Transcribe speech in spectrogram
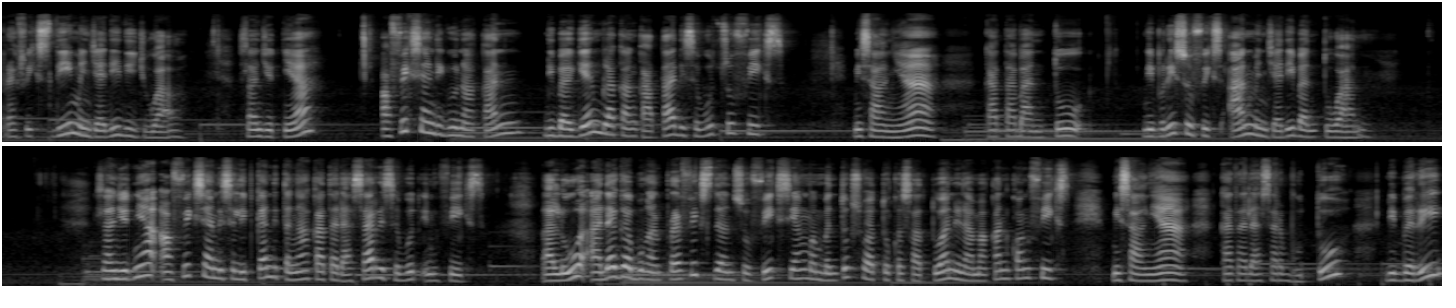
prefiks di menjadi dijual. Selanjutnya, afiks yang digunakan di bagian belakang kata disebut sufiks. Misalnya, kata bantu diberi sufiks an menjadi bantuan. Selanjutnya, afiks yang diselipkan di tengah kata dasar disebut infiks. Lalu ada gabungan prefiks dan sufiks yang membentuk suatu kesatuan dinamakan konfiks. Misalnya, kata dasar butuh diberi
